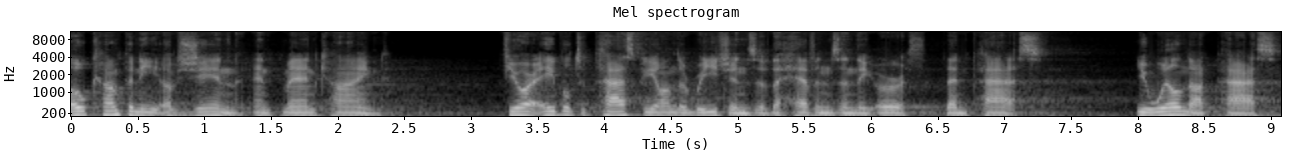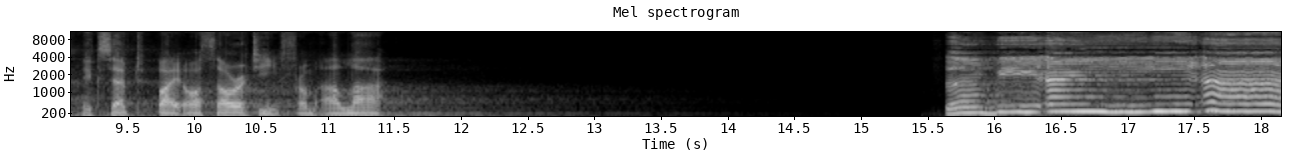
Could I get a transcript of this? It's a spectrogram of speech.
O company of jinn and mankind, if you are able to pass beyond the regions of the heavens and the earth, then pass. You will not pass except by authority from Allah. فبأي آلاء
